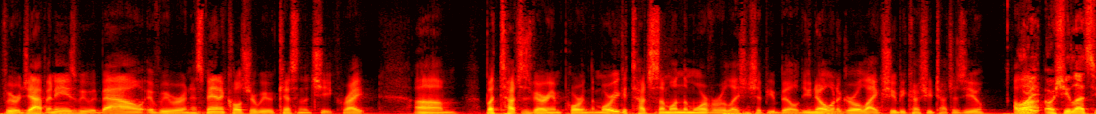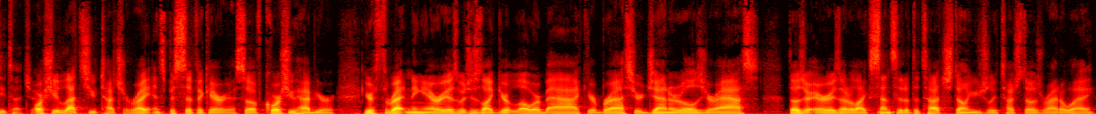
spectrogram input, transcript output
If we were Japanese, we would bow. If we were in Hispanic culture, we would kiss on the cheek, right? Um, but touch is very important. The more you could touch someone, the more of a relationship you build. You know when a girl likes you because she touches you a Or, lot or she lets you touch her. or she lets you touch her, right? In specific areas. So of course you have your your threatening areas, which is like your lower back, your breasts, your genitals, your ass. Those are areas that are like sensitive to touch. Don't usually touch those right away.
